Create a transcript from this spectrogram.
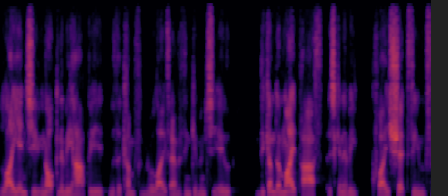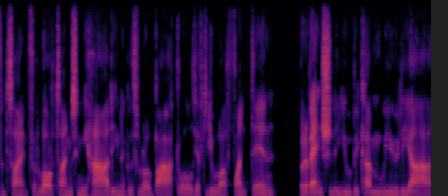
lying to you. You're not going to be happy with a comfortable life, everything given to you. If you come to my path, it's going to be quite shit for you for the time. For a lot of time. it's going to be hard. You're going to go through a lot of battles. You have to do a lot of fighting. But eventually, you become who you really are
